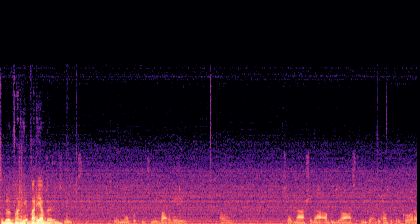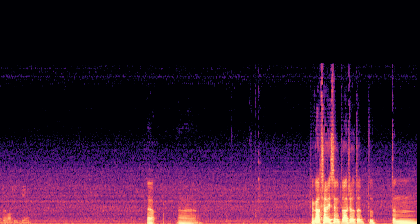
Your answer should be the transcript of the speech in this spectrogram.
to byl vari- variabilní. Jako barvy, černá, šedá a bílá, s tím, aby tam ta trikolora byla vidět. Uh, tak já třeba, když jsem vytvářel ten, tu, ten,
